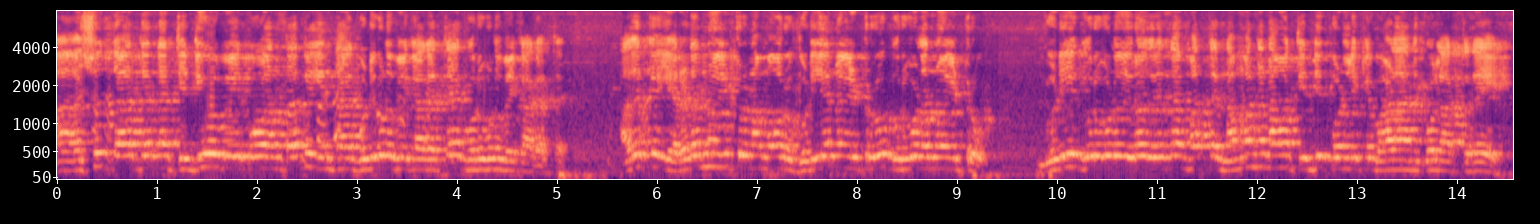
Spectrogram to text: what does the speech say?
ಆ ಅಶುದ್ಧ ಅದನ್ನ ತಿದ್ದಿಯೋಬೇಕು ಅಂತಂದ್ರೆ ಇಂತಹ ಗುಡಿಗಳು ಬೇಕಾಗತ್ತೆ, ಗುರುಗಳು ಬೇಕಾಗತ್ತೆ. ಅದಕ್ಕೆ ಎರಡನ್ನೂ ಇಟ್ಟರು ನಮ್ಮವರು, ಗುಡಿಯನ್ನು ಇಟ್ಟರು ಗುರುಗಳನ್ನು ಇಟ್ಟರು ಗುಡಿ ಗುರುಗಳು ಇರೋದ್ರಿಂದ ಮತ್ತೆ ನಮ್ಮನ್ನು ನಾವು ತಿದ್ದಿಕೊಳ್ಳಲಿಕ್ಕೆ ಬಹಳ ಅನುಕೂಲ ಆಗ್ತದೆ.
